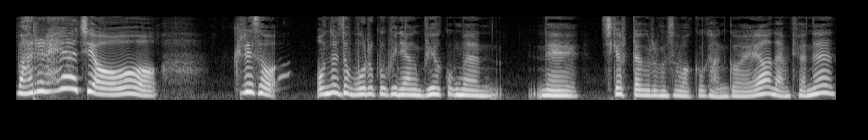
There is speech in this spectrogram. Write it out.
말을 해야죠. 그래서 오늘도 모르고 그냥 미역국만, 네, 지겹다 그러면서 먹고 간 거예요, 남편은.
